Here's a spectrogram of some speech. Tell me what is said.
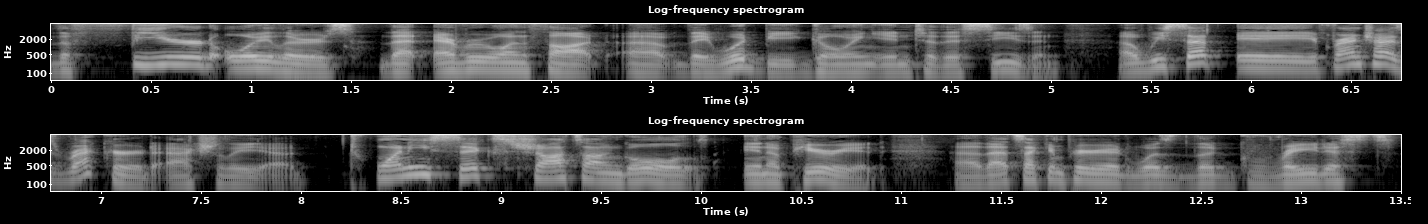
the feared Oilers that everyone thought uh, they would be going into this season. Uh, we set a franchise record, actually, uh, 26 shots on goal in a period. Uh, that second period was the greatest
